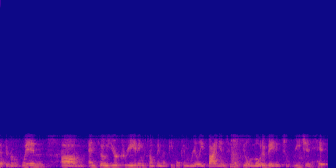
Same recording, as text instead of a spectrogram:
that they're going to win. Um, and so you're creating something that people can really buy into and feel motivated to reach and hit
